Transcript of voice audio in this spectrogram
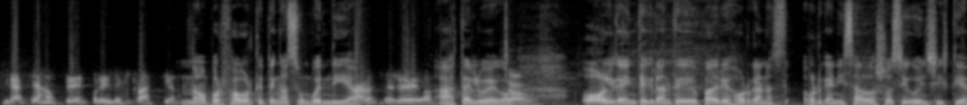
Gracias a ustedes por el espacio. No, por favor, que tengas un buen día. Hasta luego. Hasta luego. Chao. Olga, integrante de Padres Organiz- Organizados. Yo sigo insistiendo.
